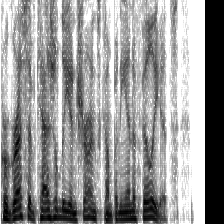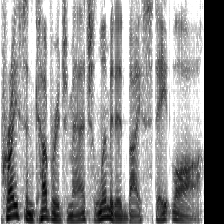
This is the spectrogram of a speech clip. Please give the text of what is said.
Progressive Casualty Insurance Company and Affiliates. Price and coverage match limited by state law.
